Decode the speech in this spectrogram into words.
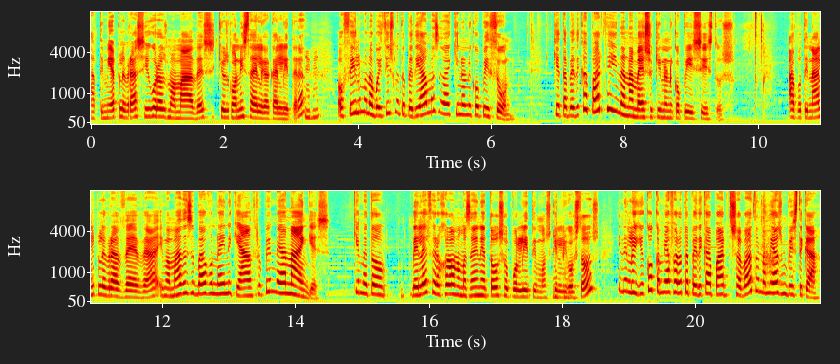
Από τη μία πλευρά, σίγουρα ως μαμάδες και ως γονείς, θα έλεγα καλύτερα, mm-hmm. οφείλουμε να βοηθήσουμε τα παιδιά μας να κοινωνικοποιηθούν. Και τα παιδικά πάρτι είναι ένα μέσο κοινωνικοποίησής τους. Από την άλλη πλευρά, βέβαια, οι μαμάδες δεν πάβουν να είναι και άνθρωποι με ανάγκες. Και με το ελεύθερο χρόνο μας να είναι τόσο πολύτιμος και mm-hmm. λιγοστός, είναι λογικό καμιά φορά τα παιδικά πάρτι του Σαββάτου να μοιάζουν πιεστικά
